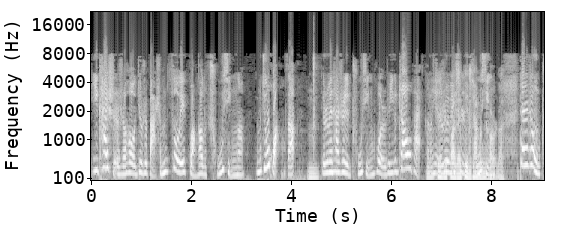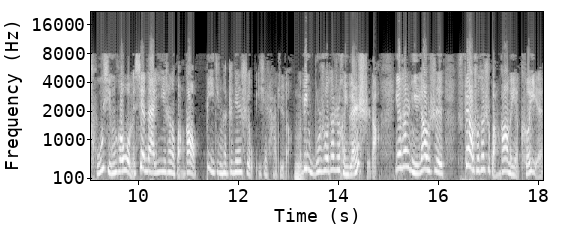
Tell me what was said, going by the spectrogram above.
一开始的时候就是把什么作为广告的雏形呢？什么酒幌子，嗯，就认为它是雏形或者是一个招牌，可能也都认为是雏形。但是这种雏形和我们现代意义上的广告，毕竟它之间是有一些差距的，嗯并不是说它是很原始的。因为它是你要是非要说它是广告呢，也可以，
